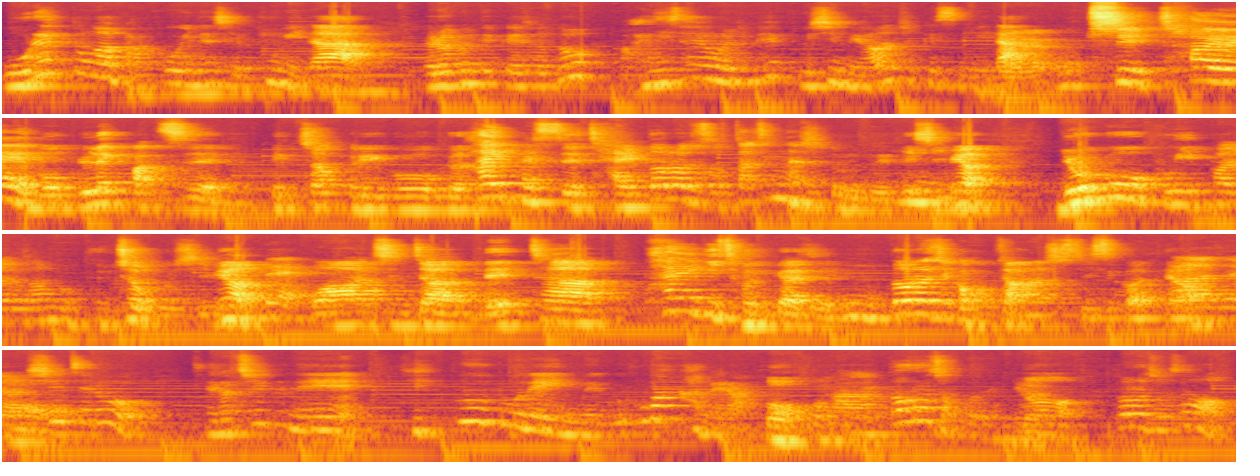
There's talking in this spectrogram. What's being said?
오랫동안 받고 있는 제품이다. 여러분들께서도 많이 사용을 좀 해보시면 좋겠습니다. 네, 혹시 차에 뭐 블랙박스 그쵸? 그리고 그 하이패스 잘 떨어져서 짜증나셨던 분들 계시면 요거 구입하셔서 한번 붙여보시면 네. 와 진짜 내 차 팔기 전까지 음. 떨어질까 걱정 안 하실 수 있을 것 같아요. 맞아요. 어. 실제로 제가 최근에 뒷부분에 있는 그 후방 카메라 어, 어. 가 떨어졌거든요. 떨어져서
